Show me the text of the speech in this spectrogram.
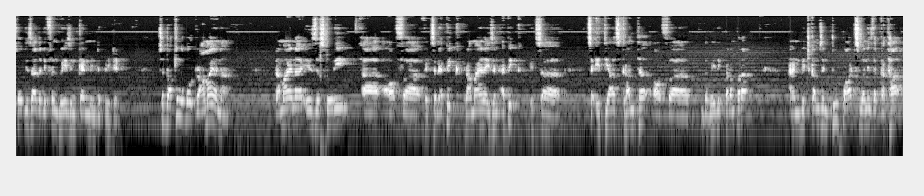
So these are the different ways it can be interpreted. So talking about Ramayana, Ramayana is the story uh, of uh, it's an epic. Ramayana is an epic. It's a it's a Ityas Grantha of uh, the Vedic Parampara, and which comes in two parts. One is the Katha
